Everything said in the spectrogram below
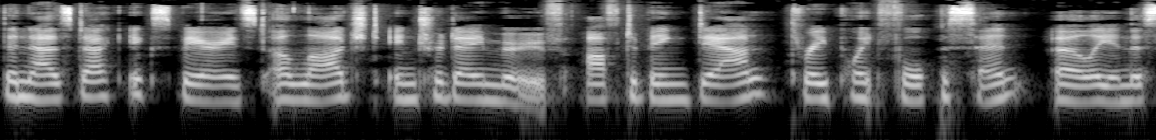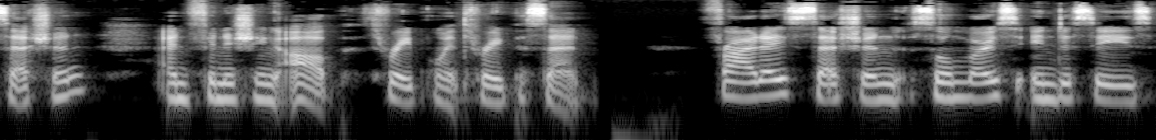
the Nasdaq experienced a large intraday move after being down 3.4% early in the session and finishing up 3.3%. Friday's session saw most indices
